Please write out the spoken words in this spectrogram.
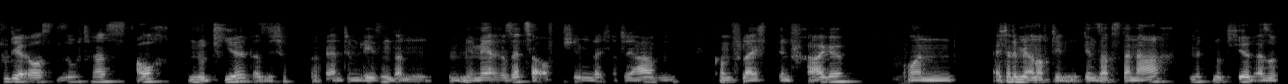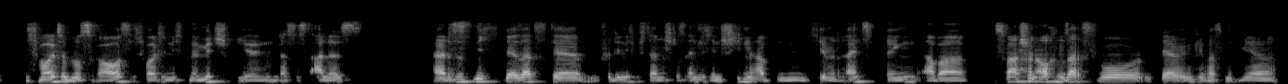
du dir rausgesucht hast, auch notiert. Also ich habe während dem Lesen dann mir mehrere Sätze aufgeschrieben, da ich dachte, ja, hm, kommt vielleicht in Frage. Und ich hatte mir auch noch den, den Satz danach mit notiert. Also ich wollte bloß raus, ich wollte nicht mehr mitspielen. Das ist alles. Äh, das ist nicht der Satz, der, für den ich mich dann schlussendlich entschieden habe, ihn hier mit reinzubringen. Aber es war schon auch ein Satz, wo der irgendwie was mit mir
